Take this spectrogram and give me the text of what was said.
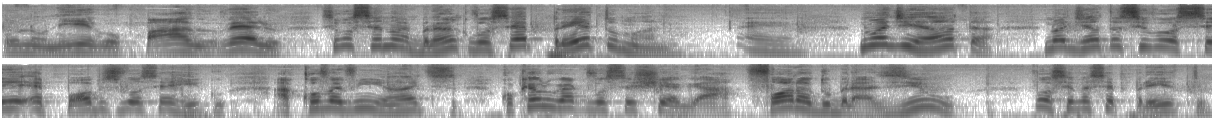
ou no negro, ou pardo, velho, se você não é branco, você é preto, mano. É. Não adianta. Não adianta se você é pobre, se você é rico. A cor vai vir antes. Qualquer lugar que você chegar fora do Brasil, você vai ser preto.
